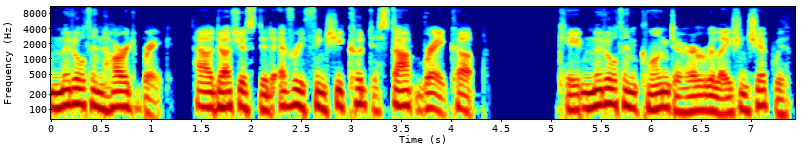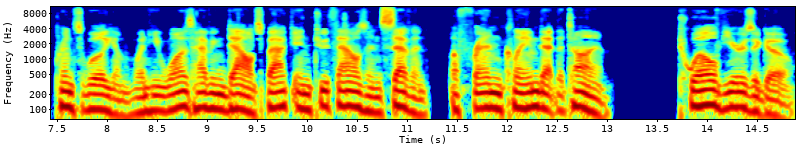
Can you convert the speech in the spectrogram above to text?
Middleton heartbreak, how Duchess did everything she could to stop breakup. Kate Middleton clung to her relationship with Prince William when he was having doubts back in 2007, a friend claimed at the time. Twelve years ago,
